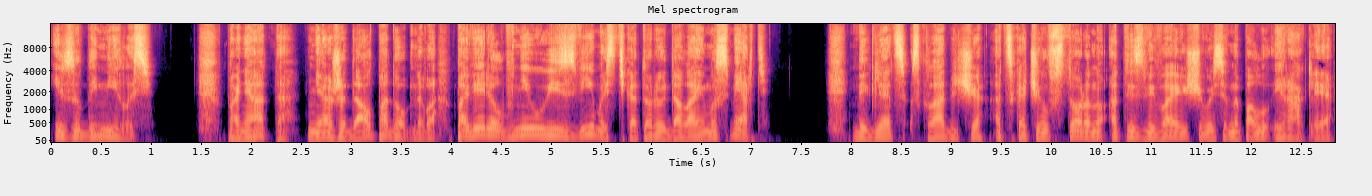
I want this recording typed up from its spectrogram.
и задымилась. Понятно, не ожидал подобного, поверил в неуязвимость, которую дала ему смерть. Беглец с кладбища отскочил в сторону от извивающегося на полу Ираклия,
